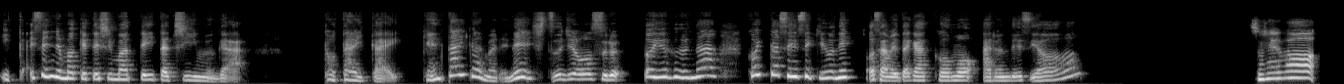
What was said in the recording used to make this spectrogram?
1回戦で負けてしまっていたチームが、都大会、県大会までね、出場するというふうな、こういった成績をね、収めた学校もあるんですよ。それは、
